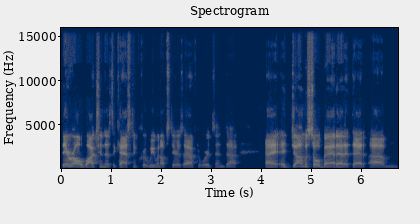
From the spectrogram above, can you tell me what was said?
they were all watching as the cast and crew. We went upstairs afterwards and uh, uh, John was so bad at it that um,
